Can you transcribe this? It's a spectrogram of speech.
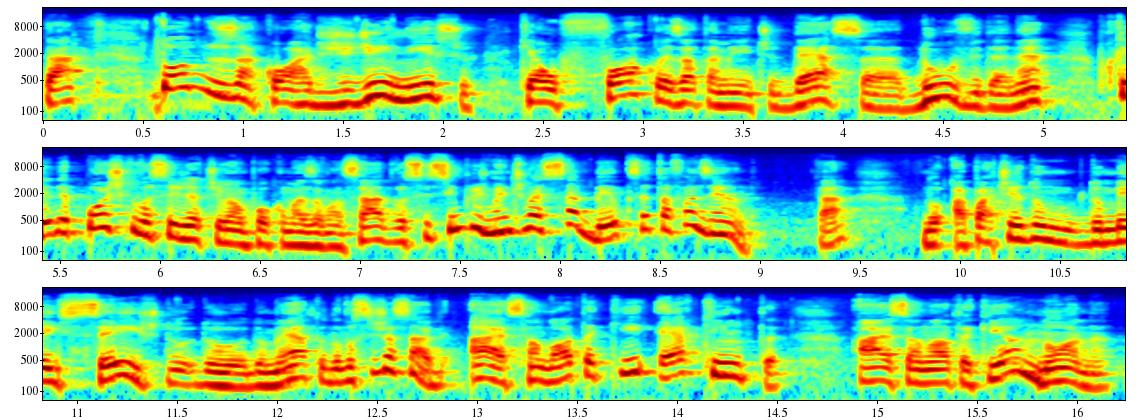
Tá? Todos os acordes de início, que é o foco exatamente dessa dúvida, né? Porque depois que você já tiver um pouco mais avançado, você simplesmente vai saber o que você está fazendo. Tá? No, a partir do, do mês 6 do, do, do, método, você já sabe, ah, essa nota aqui é a quinta, ah, essa nota aqui é a nona,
